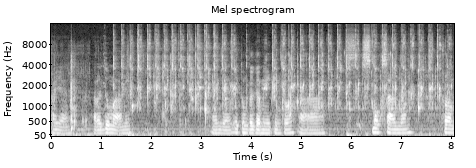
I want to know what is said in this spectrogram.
Ayan, para dumami. And then, itong gagamitin ko, uh, smoked salmon from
